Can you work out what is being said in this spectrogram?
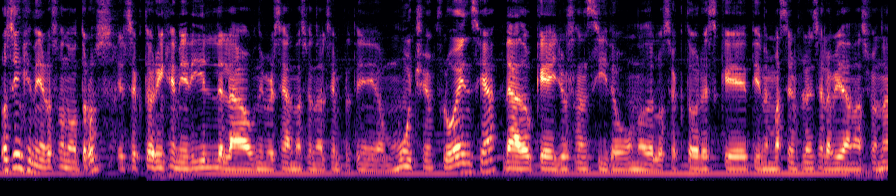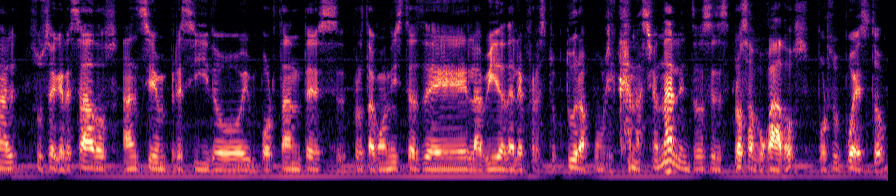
los ingenieros son otros. El sector ingenieril de la Universidad Nacional siempre ha tenido mucha influencia, dado que ellos han sido uno de los sectores que tienen más influencia en la vida nacional. Sus egresados han siempre sido importantes protagonistas de la vida de la infraestructura pública nacional. Entonces, los abogados, por supuesto,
